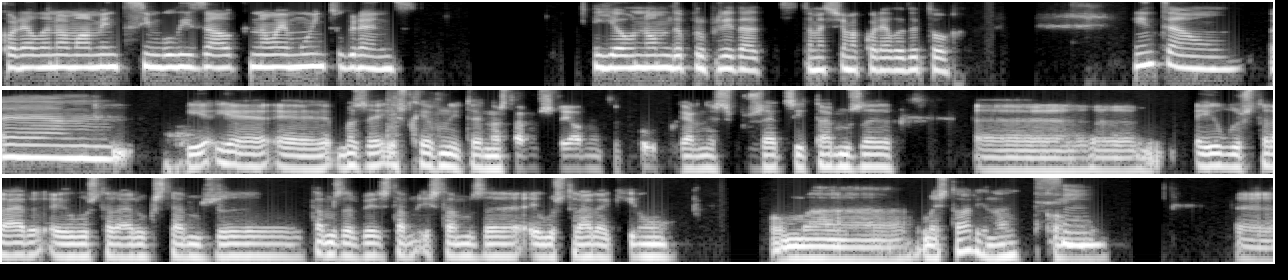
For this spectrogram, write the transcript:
Corella normalmente simboliza algo que não é muito grande. E é o nome da propriedade, também se chama Corella da Torre. Então, hum, E, é, é- mas é isto que é bonito, é nós estarmos realmente a pegar nestes projetos e estarmos a, a, a ilustrar, a ilustrar o que estamos, eh, estamos a ver, estamos, estamos a ilustrar aqui um, uma, uma história, não é? Sim. Eh,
